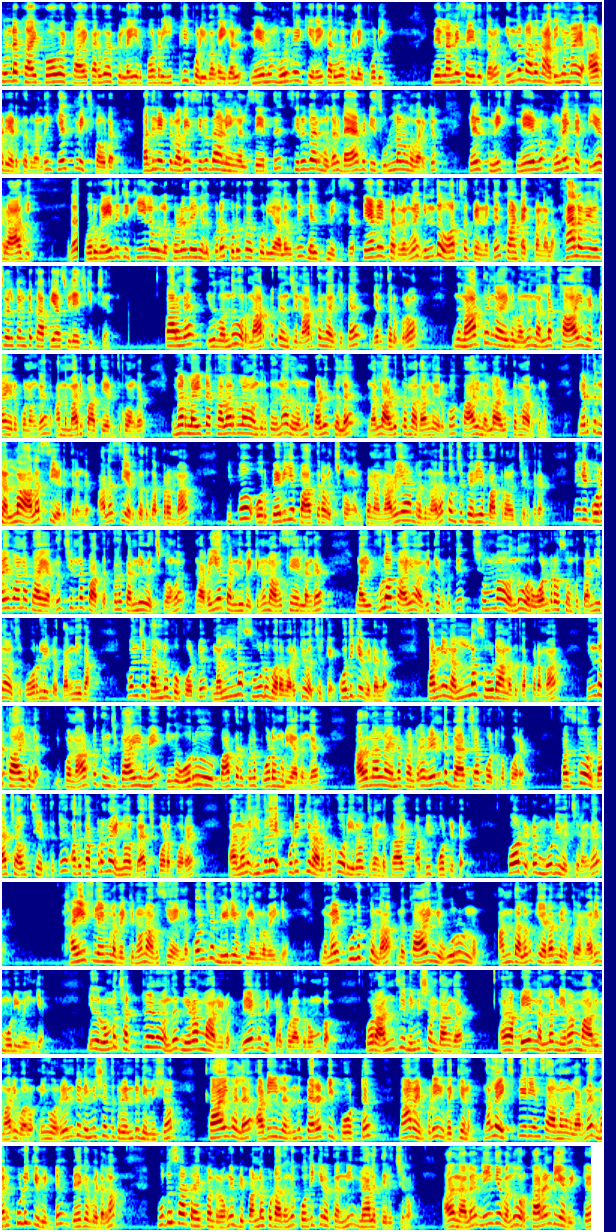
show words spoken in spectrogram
சுண்டைக்காய் கோவைக்காய் கருவேப்பிலை இது போன்ற இட்லி பொடி வகைகள் மேலும் முருங்கைக்கீரை கருவேப்பிலை பொடி இது எல்லாமே செய்து தரும். இந்த மாதம் நான் அதிகமாக ஆர்டர் எடுத்தது வந்து ஹெல்த் மிக்ஸ் பவுடர் பதினெட்டு வகை சிறுதானியங்கள் சேர்த்து சிறுவர் முதல் டயபெட்டிஸ் உள்ளவங்க வரைக்கும் ஹெல்த் மிக்ஸ் மேலும் முளைக்கட்டிய ராகி. அதாவது ஒரு வயதுக்கு கீழே உள்ள குழந்தைகளுக்கு கூட கொடுக்கக்கூடிய அளவுக்கு ஹெல்த் மிக்ஸ் தேவைப்படுறவங்க இந்த வாட்ஸ்அப் எண்ணுக்கு காண்டாக்ட் பண்ணலாம். Hello viewers welcome to Kappiyas village kitchen பாருங்கள் இது வந்து ஒரு நாற்பத்தஞ்சு நார்த்தங்காய் கிட்ட எடுத்துருக்குறோம். இந்த நார்த்தங்காய்கள் வந்து நல்ல காய் வெட்டாக இருக்கணுங்க. அந்த மாதிரி பார்த்து எடுத்துக்கோங்க. இந்த மாதிரி லைட்டாக கலர்லாம் வந்திருக்குதுன்னா அது ஒன்றும் பழுக்கலை. நல்லா அழுத்தமாக தாங்க இருக்கும். காய் நல்லா அழுத்தமாக இருக்கணும். எடுத்து நல்லா அலசி எடுத்துருங்க. அலசி எடுத்ததுக்கப்புறமா இப்போது ஒரு பெரிய பாத்திரம் வச்சுக்கோங்க. இப்போ நான் நிறையான்றதுனால கொஞ்சம் பெரிய பாத்திரம் வச்சுருக்கிறேன். நீங்கள் குறைவான காயாக இருந்தால் சின்ன பாத்திரத்தில் தண்ணி வச்சுக்கோங்க. நிறைய தண்ணி வைக்கணும்னு அவசியம் இல்லைங்க. நான் இவ்வளோ காயும் அவிக்கிறதுக்கு சும்மா வந்து ஒரு ஒன்றரை சொம்பு தண்ணி தான் வச்சுருக்கேன். ஒரு லிட்டர் தண்ணி தான். கொஞ்சம் கல்லுப்பு போட்டு நல்லா சூடு வர வரைக்கும் வச்சுருக்கேன். கொதிக்க விடலை. தண்ணி நல்லா சூடானதுக்கப்புறமா இந்த காய்களை இப்போ நாற்பத்தஞ்சு காயுமே இந்த ஒரு பாத்திரத்தில் போட முடியாதுங்க. அதனால் நான் என்ன பண்ணுறேன் ரெண்டு பேட்சாக போட்டுக்க போகிறேன் ஃபஸ்ட்டு ஒரு பேட்ச் அவிச்சு எடுத்துகிட்டு அதுக்கப்புறமா இன்னொரு பேட்ச் போட போகிறேன் அதனால் இதில் பிடிக்கிற அளவுக்கு ஒரு இருபத்தி ரெண்டு காய் அப்படி போட்டுட்டேன். போட்டுட்டு மூடி வச்சுருங்க. ஹை ஃப்ளேமில் வைக்கணும்னு அவசியம் இல்லை. கொஞ்சம் மீடியம் ஃப்ளேமில் வைங்க. இந்த மாதிரி குழுக்குன்னா இந்த காய்ங்க உருளணும் அந்த அளவுக்கு இடம் இருக்கிற மாதிரி மூடி வைங்க. இது ரொம்ப சற்றுன்னு வந்து நிறம் மாறிடும். வேக விட்டுறக்கூடாது ரொம்ப. ஒரு அஞ்சு நிமிஷம் தாங்க. அது அப்படியே நல்லா நிறம் மாறி மாறி வரும். நீங்கள் ஒரு ரெண்டு நிமிஷத்துக்கு ரெண்டு நிமிஷம் காய்களை அடியிலேருந்து பெரட்டி போட்டு நாம் இப்படி வைக்கணும். நல்ல எக்ஸ்பீரியன்ஸ் ஆனவங்களாக இருந்தால் இது மாதிரி குளிக்க விட்டு வேக விடலாம். புதுசாக ட்ரை பண்ணுறவங்க இப்படி பண்ணக்கூடாதுங்க. கொதிக்கிற தண்ணி மேலே தெரிச்சிடும் அதனால் நீங்கள் வந்து ஒரு கரண்டியை விட்டு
